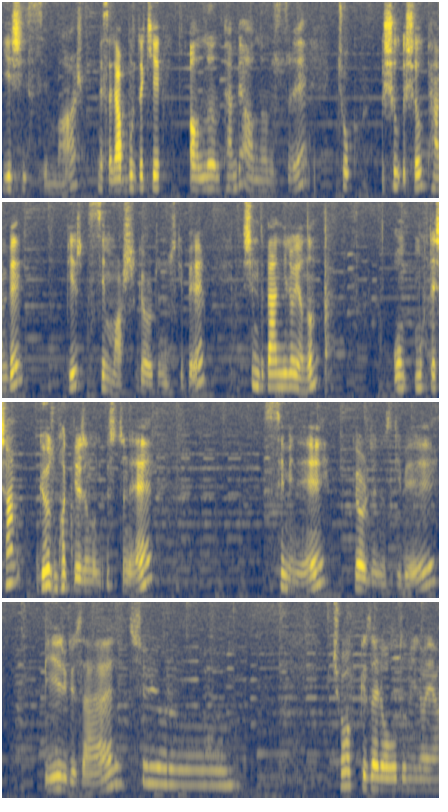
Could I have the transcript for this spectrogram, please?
yeşil sim var. Mesela buradaki allığın, pembe allığın üstüne çok ışıl ışıl pembe bir sim var gördüğünüz gibi. Şimdi ben Niloya'nın o muhteşem göz makyajının üstüne simini gördüğünüz gibi bir güzel sürüyorum. Çok güzel oldu Niloya.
